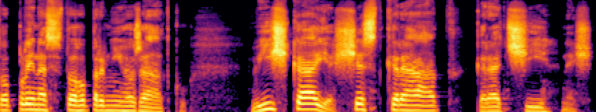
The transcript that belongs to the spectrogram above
to plyne z toho prvního řádku. Výška je šestkrát kratší než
